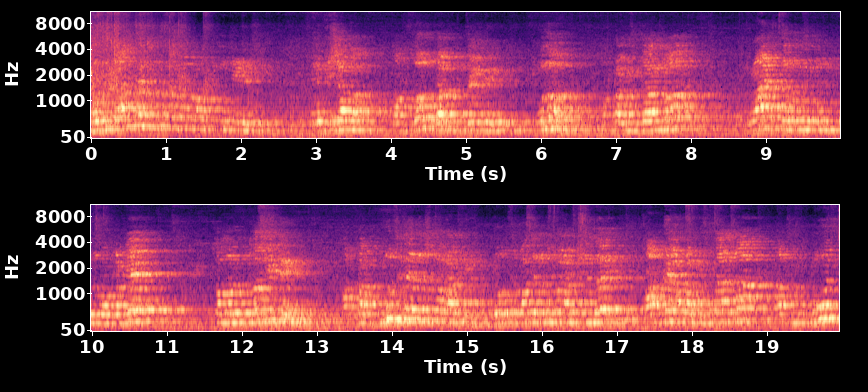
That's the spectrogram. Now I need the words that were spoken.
મતદાનને અનુસરવા માટેનો નિર્ણય છે એ દિશામાં આપ સૌ જાગૃત થઈને પુનઃ આપણા વિસ્તારમાં રાજધર્મને કરવા માટે કમર કસીને આપણા બુથને રચના રાખી લોકસભાને રચના રાખીને નહીં આપણે આપણા વિસ્તારમાં આપણું બુથ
